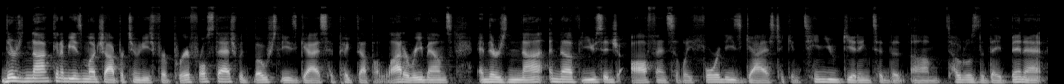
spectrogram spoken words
There's not going to be as much opportunities for peripheral stats with both of these guys have picked up a lot of rebounds, and there's not enough usage offensively for these guys to continue getting to the um, totals that they've been at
